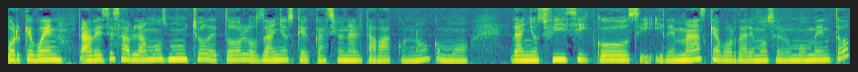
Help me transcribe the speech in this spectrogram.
porque bueno, a veces hablamos mucho de todos los daños que ocasiona el tabaco, ¿no? Como daños físicos y, demás que abordaremos en un momento,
